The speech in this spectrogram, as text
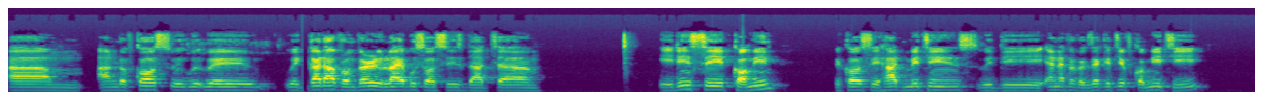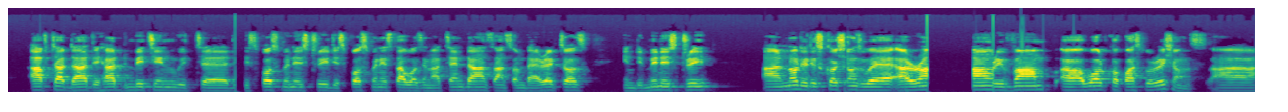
Um, and of course, we, we, we, gather from very reliable sources that um, he didn't see it coming because he had meetings with the NFF executive committee. After that, he had meeting with uh, the sports ministry. The sports minister was in attendance and some directors in the ministry. And all the discussions were around revamp our World Cup aspirations uh,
